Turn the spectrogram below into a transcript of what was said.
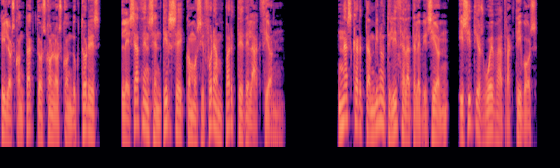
y los contactos con los conductores les hacen sentirse como si fueran parte de la acción. NASCAR también utiliza la televisión y sitios web atractivos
